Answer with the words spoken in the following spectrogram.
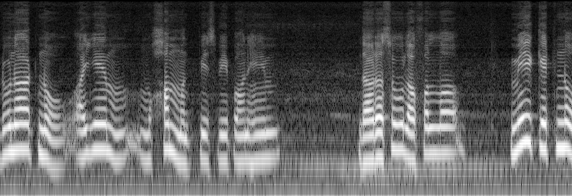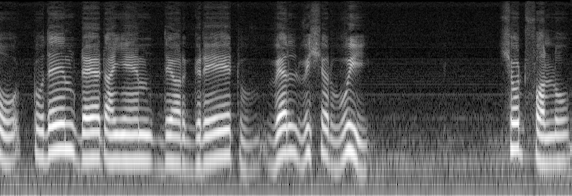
do not know. I am Muhammad, peace be upon him, the Rasul of Allah. Make it known to them that I am their great well-wisher. We should follow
